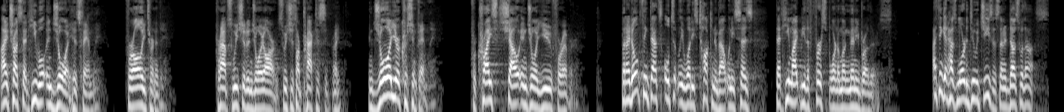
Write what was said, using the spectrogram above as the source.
I trust that he will enjoy his family for all eternity. Perhaps we should enjoy ours. We should start practicing, right? Enjoy your Christian family, for Christ shall enjoy you forever. But I don't think that's ultimately what he's talking about when he says that he might be the firstborn among many brothers. I think it has more to do with Jesus than it does with us.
